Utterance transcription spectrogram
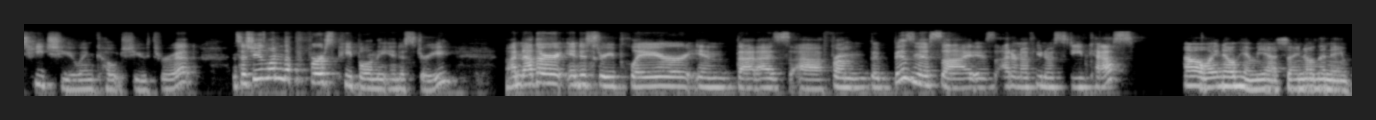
teach you and coach you through it and so she's one of the first people in the industry Another industry player in that, as uh, from the business side, is I don't know if you know Steve Kess. Oh, I know him. Yes, I know the name.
